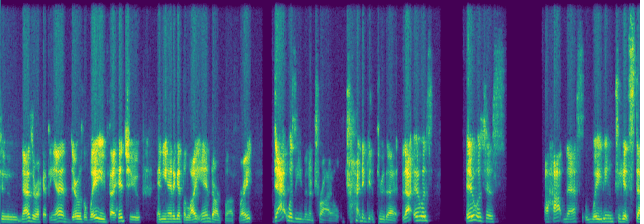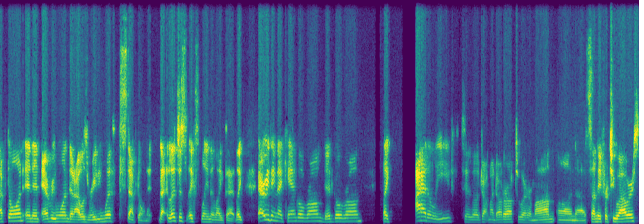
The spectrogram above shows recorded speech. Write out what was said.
to Nezarec at the end, there was a wave that hit you, and you had to get the light and dark buff, right? That was even a trial trying to get through that. That it was, it was just a hot mess waiting to get stepped on and then everyone that i was raiding with stepped on it. That, let's just explain it like that. Like everything that can go wrong did go wrong. Like i had to leave to go drop my daughter off to her mom on uh, sunday for two hours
